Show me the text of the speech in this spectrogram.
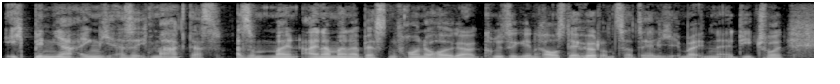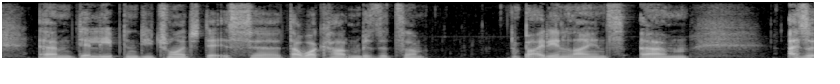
ich bin ja eigentlich, also ich mag das. Also mein, einer meiner besten Freunde, Holger, Grüße gehen raus, der hört uns tatsächlich immer in äh, Detroit. Ähm, der lebt in Detroit, der ist äh, Dauerkartenbesitzer bei den Lions. Ähm, also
